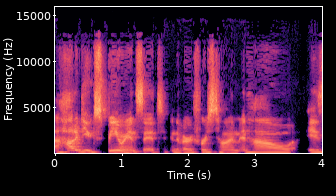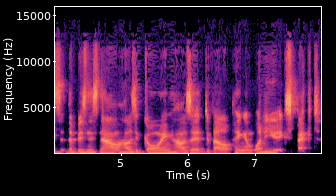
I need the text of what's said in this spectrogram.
Uh, how did you experience it in the very first time, and how is the business now? How is it going? How is it developing, and what do you expect?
